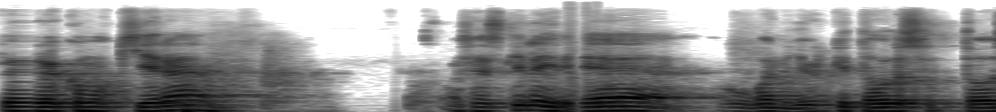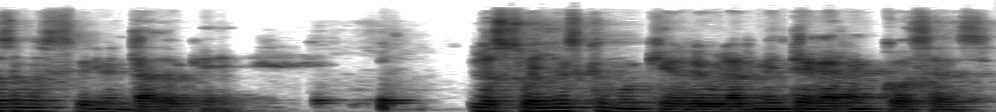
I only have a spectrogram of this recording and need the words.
pero como quiera, o sea, es que la idea, bueno, yo creo que todos, todos hemos experimentado que los sueños como que regularmente agarran cosas,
